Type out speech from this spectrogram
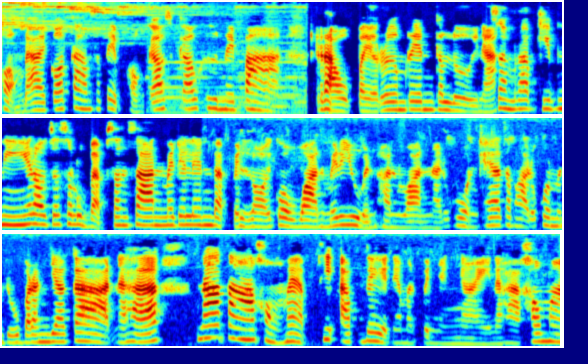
ของได้ก็ตามสเต็ปของ 99 คืนในป่า เราไปเริ่มเล่นกันเลยนะสำหรับคลิปนี้เราจะสรุปแบบสั้นๆ ไม่ได้เล่นแบบเป็นร้อยกว่าวัน ไม่ได้อยู่เป็นพันวันนะทุกคนแค่จะพาทุกคนมาดูบรรยากาศนะคะหน้าตาของแมปที่อัปเดตเนี่ยมันเป็นยังไงนะคะ เข้ามา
